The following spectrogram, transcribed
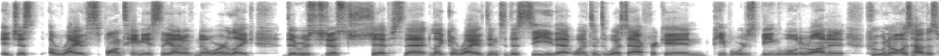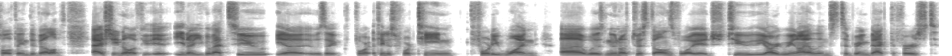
it just arrived spontaneously out of nowhere. Like there was just ships that like arrived into the sea that went into west africa and people were just being loaded on. And who knows how this whole thing developed. Actually no if you it, you know you go back to you know it was like four, i think it was 1441 uh, was nuno Tristão's voyage to the Arguin Islands to bring back the first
